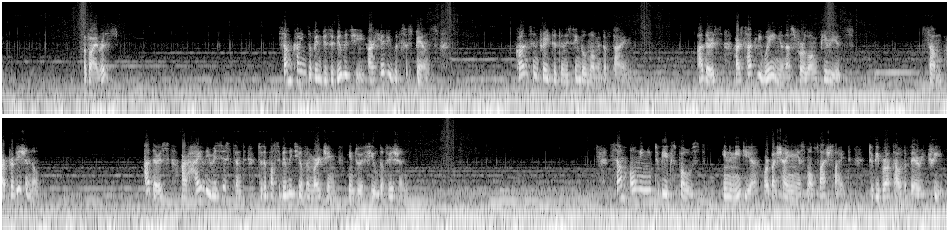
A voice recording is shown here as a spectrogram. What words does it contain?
A virus? Some kinds of invisibility are heavy with suspense, concentrated in a single moment of time. Others are subtly weighing on us for long periods. Some are provisional. Others are highly resistant to the possibility of emerging into a field of vision. Some only need to be exposed in the media or by shining a small flashlight to be brought out of their retreat.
